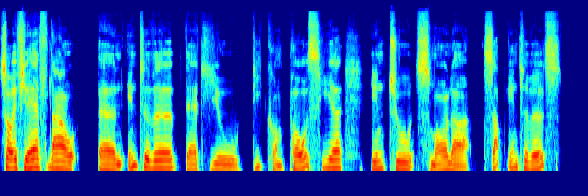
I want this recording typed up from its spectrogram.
So if you have now an interval that you decompose here into smaller subintervals,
